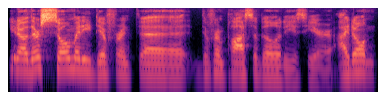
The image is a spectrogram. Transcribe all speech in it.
You know, there's so many different uh, different possibilities here. I don't.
